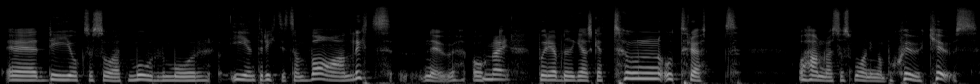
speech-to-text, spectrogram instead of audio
eh, det är ju också så att mormor är inte riktigt som vanligt nu och Nej. börjar bli ganska tunn och trött och hamnar så småningom på sjukhus.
